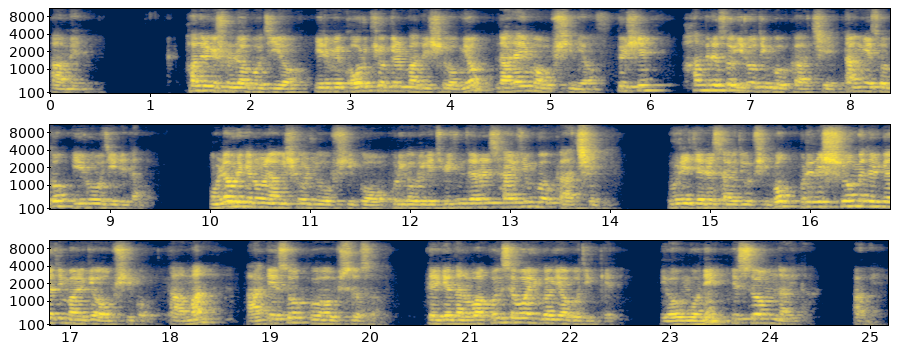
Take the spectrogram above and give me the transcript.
아멘. 하늘에 계신 아버지여 이름이 거룩히 여기를 받으시오며 나라의 마옵시며 뜻이 하늘에서 이루어진 것 같이 땅에서도 이루어지리다. 오늘 우리에게 오늘 양식을 주옵시고 우리가 우리에게 죄진 자를 사여 준것 같이 우리 죄를 사여 주옵시고 우리를 시험에 들게 하지 말게 하옵시고 다만 악에서 구하옵소서 대개 나라와 권세와 영광이 아버지께 영원히 있사옵나이다. 아멘.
